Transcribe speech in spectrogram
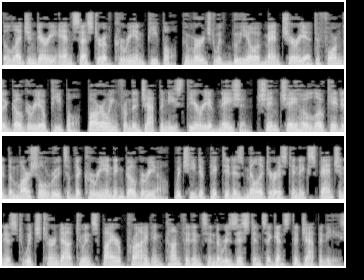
the legendary ancestor of Korean people, who merged with Buyeo of Manchuria to form the Goguryeo people. Borrowing from the Japanese theory of nation, Shin Chae-ho located the martial roots of the Korean Korean in Goguryeo, which he depicted as militarist and expansionist which turned out to inspire pride and confidence in the resistance against the Japanese.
